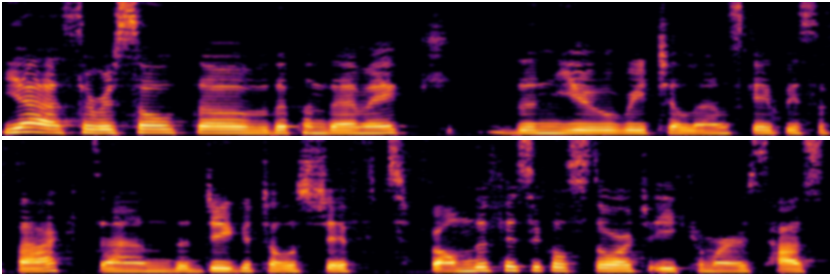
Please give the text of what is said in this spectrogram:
Yeah, as a result of the pandemic, the new retail landscape is a fact, and the digital shift from the physical store to e-commerce has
